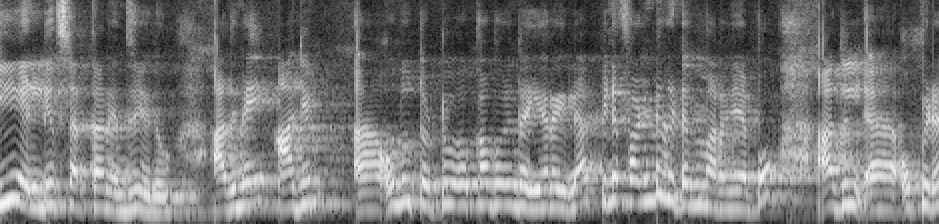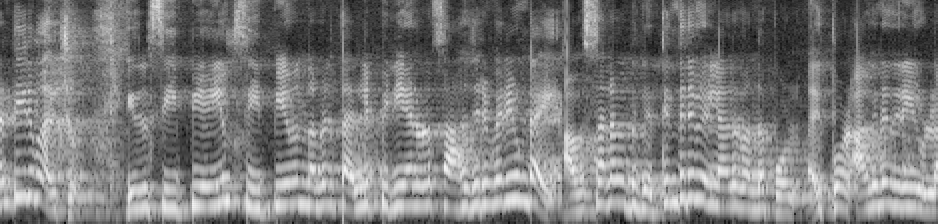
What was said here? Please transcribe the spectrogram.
ഈ എൽ സർക്കാർ എന്ത് ചെയ്തു? അതിനെ ആദ്യം ഒന്ന് തൊട്ടുപോക്കാൻ പോലും തയ്യാറായില്ല. പിന്നെ ഫണ്ട് കിട്ടുമെന്ന് പറഞ്ഞപ്പോൾ അതിൽ ഒപ്പിടാൻ തീരുമാനിച്ചു. ഇതിൽ സി പി ഐയും സി പി എമ്മും തമ്മിൽ തല്ലിപ്പിരിയാനുള്ള സാഹചര്യം വരെ ഉണ്ടായി. അവസാനം അത് ഗത്യന്തരമില്ലാതെ വന്നപ്പോൾ ഇപ്പോൾ അതിനെതിരെയുള്ള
